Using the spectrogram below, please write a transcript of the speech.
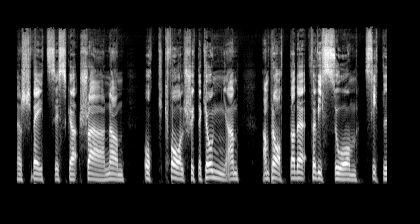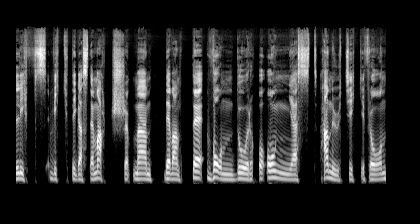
den schweiziska stjärnan, och kvalskyttekungen. Han pratade förvisso om sitt livs viktigaste match, men det var inte våndor och ångest han utgick ifrån.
